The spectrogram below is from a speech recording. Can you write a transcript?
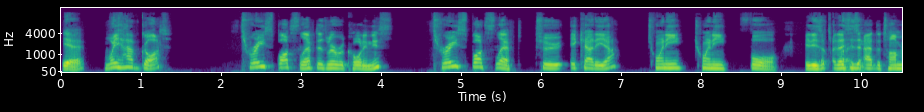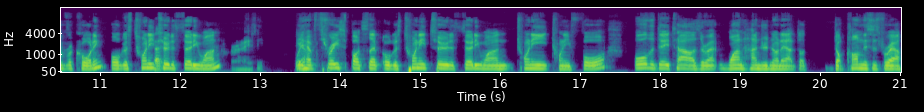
Yeah. we have got three spots left as we're recording this. Three spots left to Icaria 2024. It is this is at the time of recording, August 22 to 31. Crazy. We Yeah. have three spots left, August 22 to 31, 2024. All the details are at 100notout.com. This is for our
